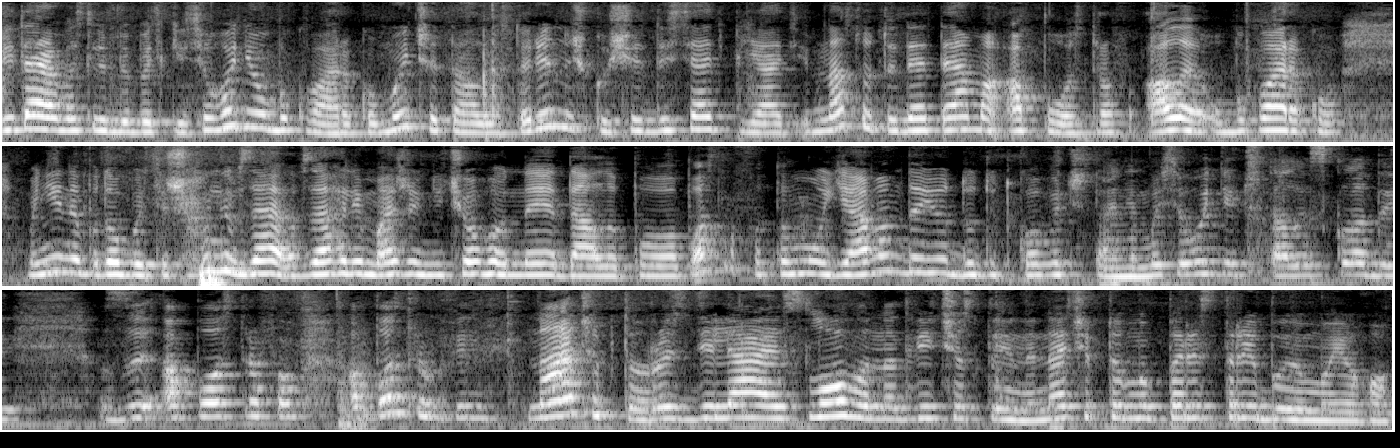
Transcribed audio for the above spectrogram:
Вітаю вас, любі батьки. Сьогодні у букварику ми читали сторіночку 65, і в нас тут іде тема апостроф. Але у букварику мені не подобається, що вони вза- взагалі майже нічого не дали по апострофу, тому я вам даю додаткове читання. Ми сьогодні читали склади з апострофом. Апостроф він начебто розділяє слово на дві частини, начебто ми перестрибуємо його.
